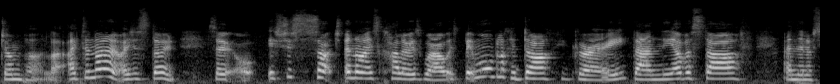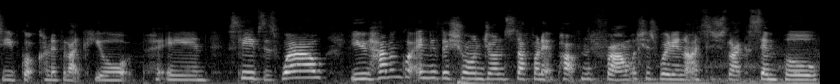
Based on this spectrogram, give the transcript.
jumper like I don't know I just don't so oh, it's just such a nice colour as well it's a bit more of like a darker grey than the other stuff and then obviously you've got kind of like your put in sleeves as well you haven't got any of the Sean John stuff on it apart from the front which is really nice it's just like simple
